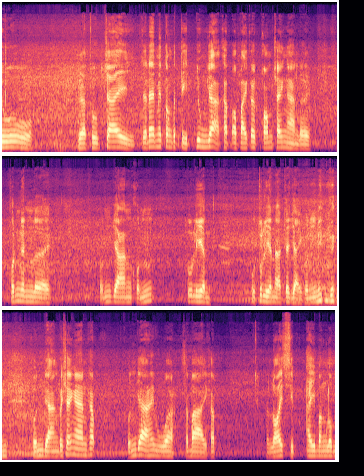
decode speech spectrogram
ดูเผื่อถูกใจจะได้ไม่ต้องไปติดยุ่งยากครับ เอาไปก็พร้อมใช้งานเลย ขนเงินเลย ขนยางขนทุเรียนอุทุเรียนอาจจะใหญ่กว่านี้นิดนึงขนยางไปใช้งานครับ ขนหญ้าให้วัวสบายครับร้อยสิบไอบังลม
